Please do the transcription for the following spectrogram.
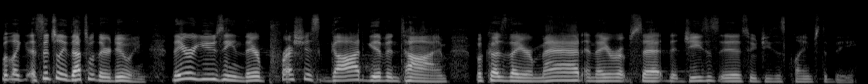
but like essentially that's what they're doing. They are using their precious God given time because they are mad and they are upset that Jesus is who Jesus claims to be.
